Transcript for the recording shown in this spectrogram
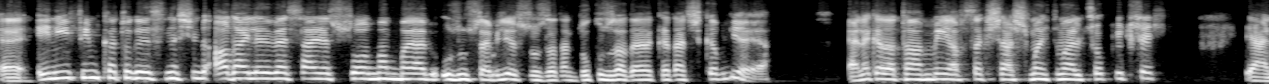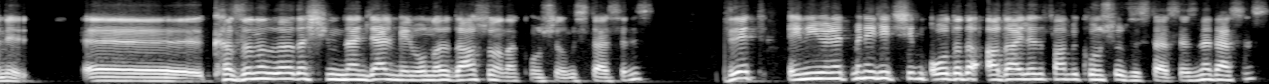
e, en iyi film kategorisinde şimdi adayları vesaire sormam bayağı bir uzun biliyorsunuz zaten 9 adaya kadar çıkabiliyor ya. Yani ne kadar tahmin yapsak şaşma ihtimali çok yüksek. Yani ee, kazananlara da şimdiden gelmeyelim. Onları daha sonradan konuşalım isterseniz. Direkt en iyi yönetmene geçeyim. Orada da adayları falan bir konuşuruz isterseniz. Ne dersiniz?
